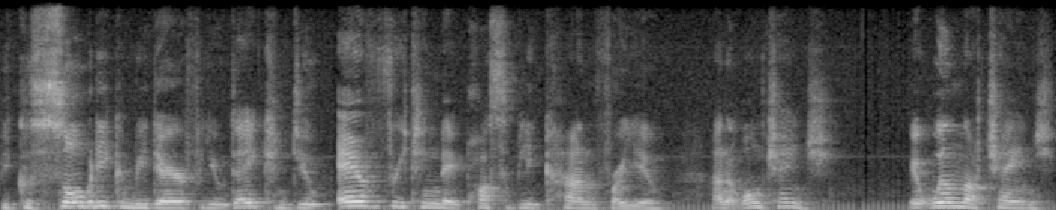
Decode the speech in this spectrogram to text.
because somebody can be there for you. They can do everything they possibly can for you, and it won't change. It will not change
